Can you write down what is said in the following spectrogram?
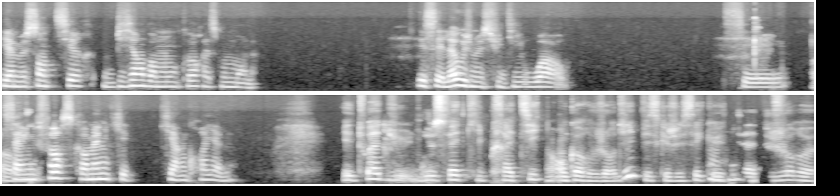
et à me sentir bien dans mon corps à ce moment-là. Et c'est là où je me suis dit, waouh, c'est ah ça a une force quand même qui est, qui est incroyable. Et toi, du, de ce fait qu'il pratique encore aujourd'hui, puisque je sais que mmh tu as toujours euh,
